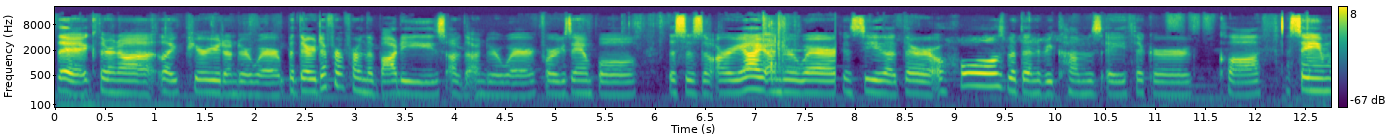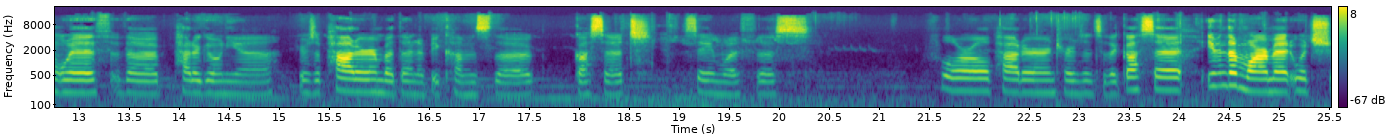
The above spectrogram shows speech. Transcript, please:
thick, they're not like period underwear, but they're different from the bodies of the underwear. For example, this is the REI underwear. You can see that there are holes, but then it becomes a thicker cloth. Same with the Patagonia. There's a pattern, but then it becomes the gusset. Same with this floral pattern turns into the gusset. Even the marmot, which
